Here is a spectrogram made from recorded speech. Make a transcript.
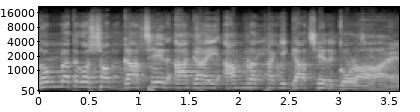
তোমরা থাকো সব গাছের আগায়, আমরা থাকি গাছের গোড়ায়।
